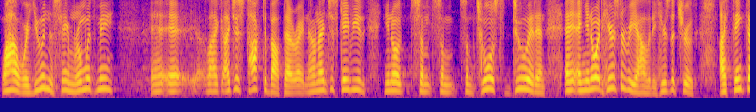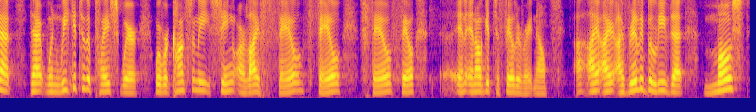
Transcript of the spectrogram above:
wow, were you in the same room with me? Uh, like I just talked about that right now, and I just gave you, you know, some some some tools to do it. And, and and you know what? Here's the reality. Here's the truth. I think that that when we get to the place where where we're constantly seeing our life fail, fail, fail, fail, and, and I'll get to failure right now. I, I, I really believe that most,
